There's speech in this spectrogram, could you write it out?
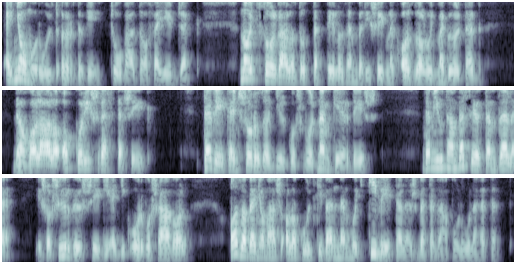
Egy nyomorult ördögé, csóválta a fejét Jack. Nagy szolgálatot tettél az emberiségnek azzal, hogy megölted, de a halála akkor is veszteség. Tevékeny sorozatgyilkos volt, nem kérdés, de miután beszéltem vele és a sürgősségi egyik orvosával, az a benyomás alakult ki bennem, hogy kivételes betegápoló lehetett.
